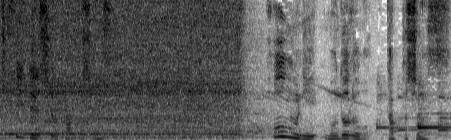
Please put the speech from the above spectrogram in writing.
一時停止をタップします。ホームに戻るをタップします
